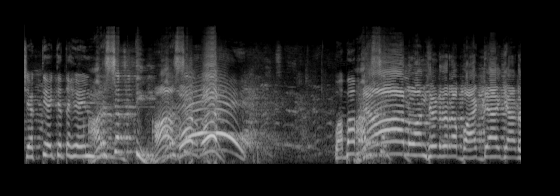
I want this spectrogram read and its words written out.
ಶಕ್ತಿ ಐತೆ ಅಂತ ಹೇಳಿ ಅರಶಕ್ತಿ. ಒಬ್ಬ ಮ್ಯಾಲ ಒಂದ್ ಹಿಡಿದ್ರ ಬಾಡ್ಯಾಗ ಎರಡು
